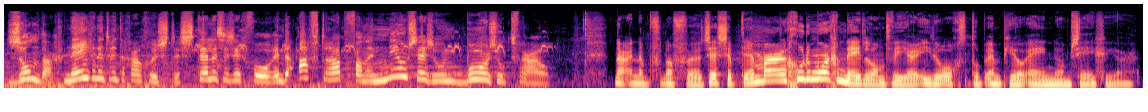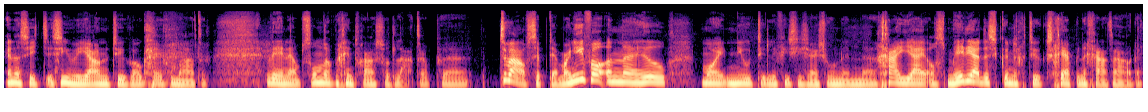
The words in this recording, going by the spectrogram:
Zondag 29 augustus stellen ze zich voor in de aftrap van een nieuw seizoen Boer zoekt vrouw. Nou, en dan vanaf eh, 6 september Goedemorgen Nederland weer. Iedere ochtend op NPO 1 om 7 uur. En dan ziet- zien we jou natuurlijk ook regelmatig. WNL op zondag begint trouwens wat later op eh, 12 september. In ieder geval een eh, heel mooi nieuw televisieseizoen. En eh, ga jij als mediadeskundige natuurlijk scherp in de gaten houden.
